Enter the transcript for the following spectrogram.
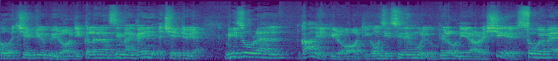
ကိုအခြေပြုပြီးတော့ဒီကလန်စီမံကိန်းအခြေပြုရမီဇိုရမ်ကနေပြီးတော့ဒီကုန်စည်စီးဆင်းမှုတွေကိုပြုလုပ်နေတာတွေရှိတယ်ဆိုပေမဲ့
